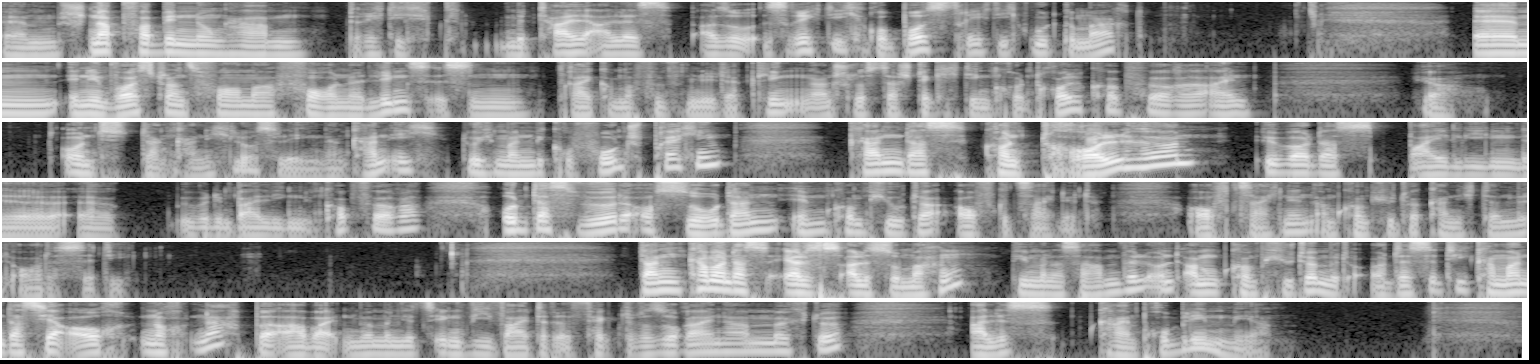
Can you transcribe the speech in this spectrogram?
ähm, Schnappverbindung haben, richtig Metall alles. Also ist richtig robust, richtig gut gemacht. Ähm, in dem Voice Transformer vorne links ist ein 3,5 mm Klinkenanschluss. Da stecke ich den Kontrollkopfhörer ein. Ja, und dann kann ich loslegen. Dann kann ich durch mein Mikrofon sprechen, kann das Kontroll hören über das beiliegende äh, über den beiliegenden Kopfhörer und das würde auch so dann im Computer aufgezeichnet. Aufzeichnen am Computer kann ich dann mit Audacity. Dann kann man das alles, alles so machen, wie man das haben will. Und am Computer mit Audacity kann man das ja auch noch nachbearbeiten, wenn man jetzt irgendwie weitere Effekte oder so reinhaben möchte. Alles kein Problem mehr.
